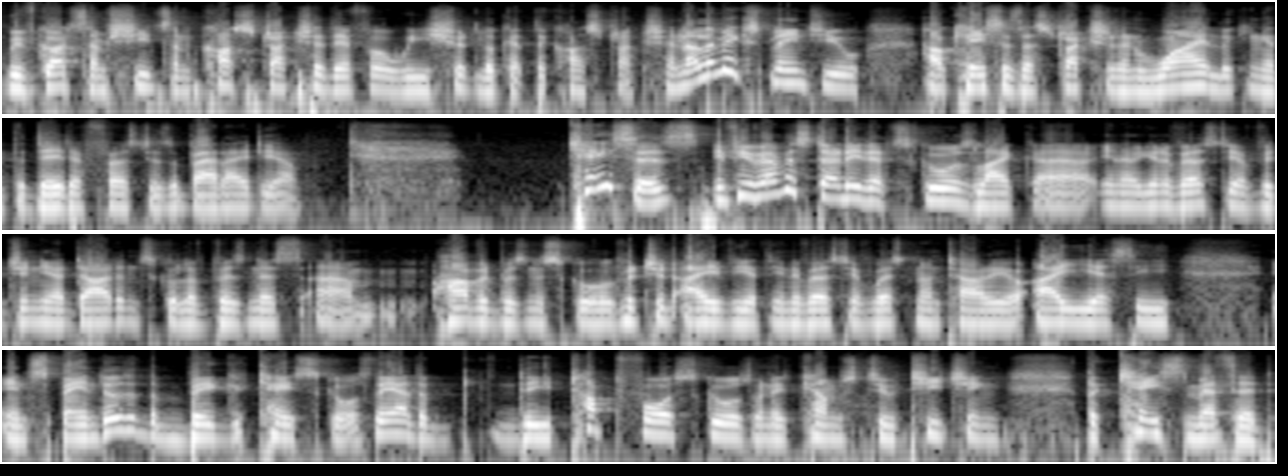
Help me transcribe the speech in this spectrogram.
We've got some sheets on cost structure, therefore we should look at the cost structure. Now, let me explain to you how cases are structured and why looking at the data first is a bad idea cases, if you've ever studied at schools like uh, you know University of Virginia, Darden School of Business, um, Harvard Business School, Richard Ivey at the University of Western Ontario, IESE in Spain, those are the big case schools. They are the the top four schools when it comes to teaching the case method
